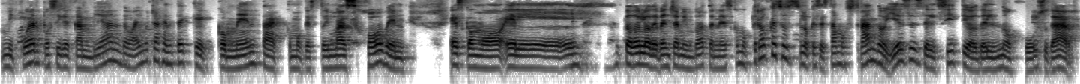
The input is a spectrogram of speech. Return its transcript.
mi cuerpo sigue cambiando. Hay mucha gente que comenta como que estoy más joven. Es como el, todo lo de Benjamin Button. Es como, creo que eso es lo que se está mostrando y es desde el sitio del no juzgar.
